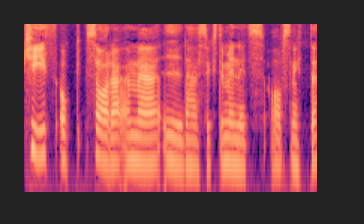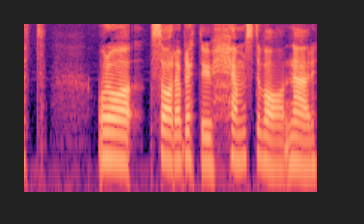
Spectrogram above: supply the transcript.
Keith och Sara är med i det här 60 minutes avsnittet. Och då, Sara berättar hur hemskt det var när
